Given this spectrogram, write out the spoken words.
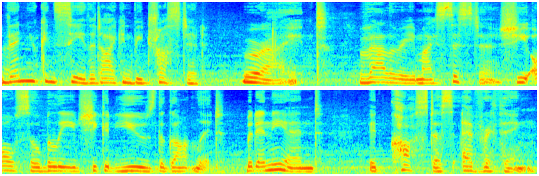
Then you can see that I can be trusted. Right. Valerie, my sister, she also believed she could use the gauntlet. But in the end, it cost us everything.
